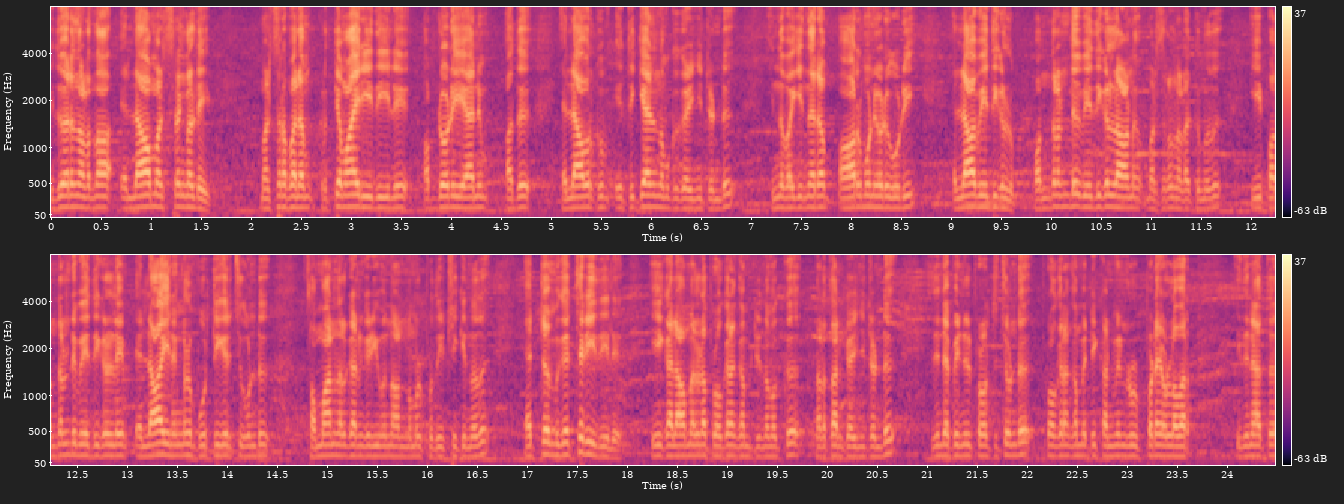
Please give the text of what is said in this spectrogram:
ഇതുവരെ നടന്ന എല്ലാ മത്സരങ്ങളുടെയും മത്സരഫലം കൃത്യമായ രീതിയിൽ അപ്ലോഡ് ചെയ്യാനും അത് എല്ലാവർക്കും എത്തിക്കാനും നമുക്ക് കഴിഞ്ഞിട്ടുണ്ട്. ഇന്ന് വൈകുന്നേരം ആറു മണിയോടുകൂടി എല്ലാ വേദികളിലും പന്ത്രണ്ട് വേദികളിലാണ് മത്സരങ്ങൾ നടക്കുന്നത്. ഈ പന്ത്രണ്ട് വേദികളിലെയും എല്ലാ ഇനങ്ങളും പൂർത്തീകരിച്ചുകൊണ്ട് സമ്മാനം നൽകാൻ കഴിയുമെന്നാണ് നമ്മൾ പ്രതീക്ഷിക്കുന്നത്. ഏറ്റവും മികച്ച രീതിയിൽ ഈ കലാമലയുടെ പ്രോഗ്രാം കമ്മിറ്റി നമുക്ക് നടത്താൻ കഴിഞ്ഞിട്ടുണ്ട്. ഇതിന്റെ പിന്നിൽ പ്രവർത്തിച്ചുകൊണ്ട് പ്രോഗ്രാം കമ്മിറ്റി കൺവീനർ ഉൾപ്പെടെയുള്ളവർ ഇതിനകത്ത്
